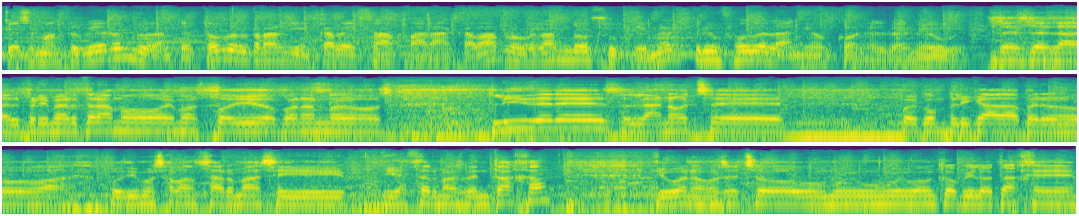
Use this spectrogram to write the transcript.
que se mantuvieron durante todo el rally en cabeza para acabar logrando su primer triunfo del año con el BMW. Desde el primer tramo hemos podido ponernos líderes, la noche fue complicada pero pudimos avanzar más y, hacer más ventaja y bueno hemos hecho muy, muy buen copilotaje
